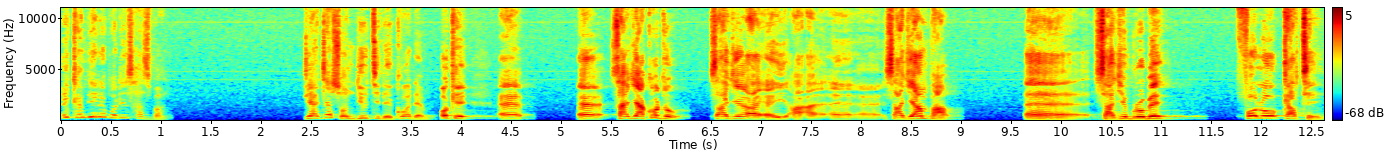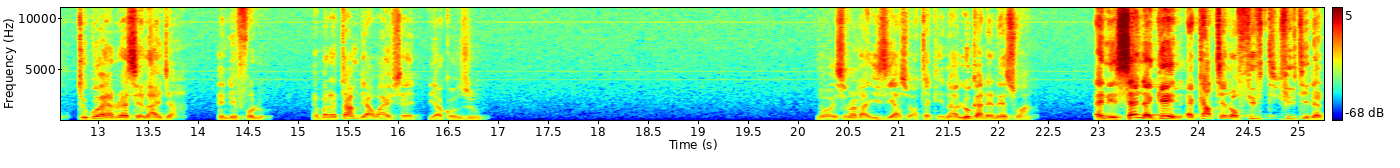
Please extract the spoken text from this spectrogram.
It can be anybody's husband. They are just on duty, they call them. Okay, uh, uh, Sergeant Sergeant, uh, uh, uh, Sergeant Brobe, follow captain to go and arrest Elijah. And they follow. And by the time their wife said, they are consumed. No, it's not as easy as you are taking. Now look at the next one. And he sent again a captain of 50, 50 the,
